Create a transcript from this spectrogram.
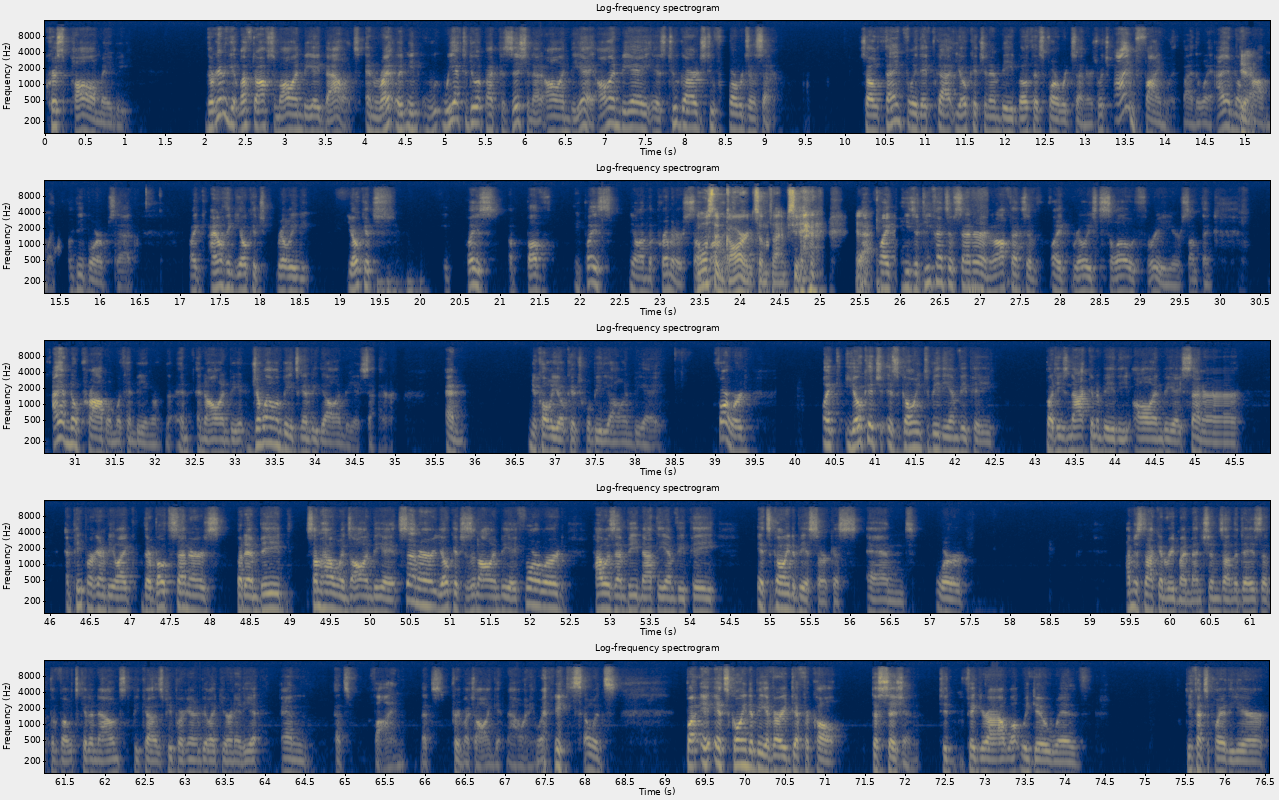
Chris Paul, maybe. They're going to get left off some All NBA ballots, and right. I mean, we have to do it by position at All NBA. All NBA is two guards, two forwards, and a center. So thankfully, they've got Jokic and Embiid both as forward centers, which I'm fine with. By the way, I have no yeah. problem with. Some people are upset. Like I don't think Jokic really. Jokic he plays above. He plays you know on the perimeter. So almost much. a guard sometimes. Yeah. Yeah. like he's a defensive center and an offensive, like really slow three or something. I have no problem with him being an, an all NBA. Joel Embiid is going to be the all NBA center, and Nikola Jokic will be the all NBA forward. Like Jokic is going to be the MVP, but he's not going to be the all NBA center. And people are going to be like, they're both centers, but Embiid somehow wins all NBA at center. Jokic is an all NBA forward. How is Embiid not the MVP? it's going to be a circus and we're i'm just not going to read my mentions on the days that the votes get announced because people are going to be like you're an idiot and that's fine that's pretty much all i get now anyway so it's but it, it's going to be a very difficult decision to figure out what we do with defensive player of the year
